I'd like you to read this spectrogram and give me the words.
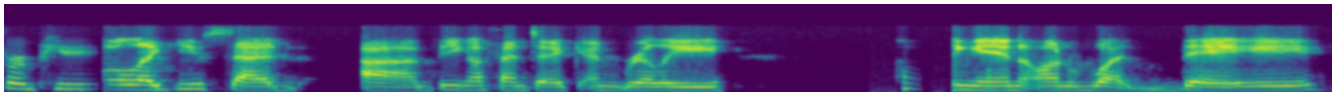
for people, like you said, uh, being authentic and really pulling in on what they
